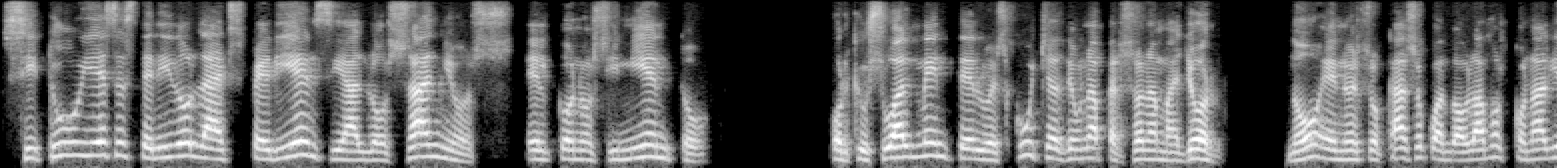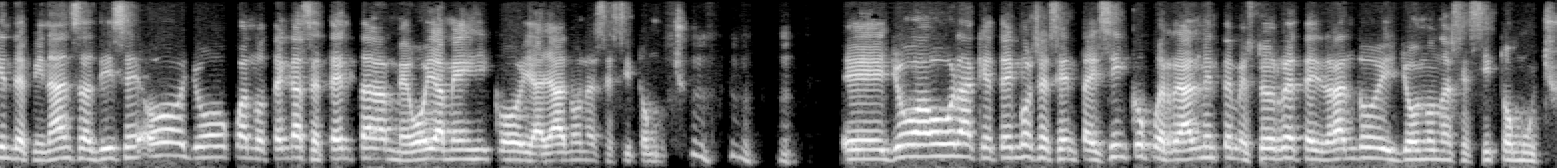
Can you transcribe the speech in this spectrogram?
si tú hubieses tenido la experiencia, los años, el conocimiento, porque usualmente lo escuchas de una persona mayor, ¿no? En nuestro caso, cuando hablamos con alguien de finanzas, dice, oh, yo cuando tenga 70 me voy a México y allá no necesito mucho. Eh, yo ahora que tengo 65, pues realmente me estoy retirando y yo no necesito mucho.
